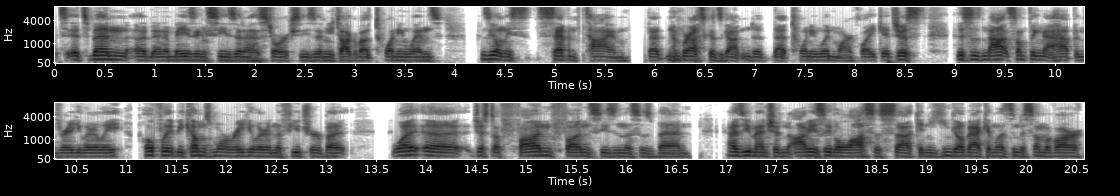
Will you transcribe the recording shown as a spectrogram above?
it's, it's been an, an amazing season, a historic season. You talk about 20 wins It's the only seventh time that Nebraska's gotten to that 20 win mark. Like it just, this is not something that happens regularly. Hopefully it becomes more regular in the future, but what uh, just a fun, fun season this has been. As you mentioned, obviously the losses suck, and you can go back and listen to some of our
